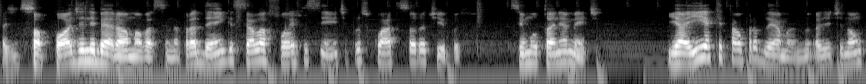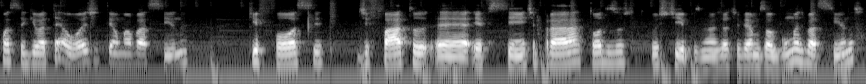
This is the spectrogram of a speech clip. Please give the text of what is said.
a gente só pode liberar uma vacina para dengue se ela for eficiente para os quatro sorotipos, simultaneamente. E aí é que está o problema. A gente não conseguiu até hoje ter uma vacina que fosse de fato é, eficiente para todos os, os tipos. Nós já tivemos algumas vacinas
